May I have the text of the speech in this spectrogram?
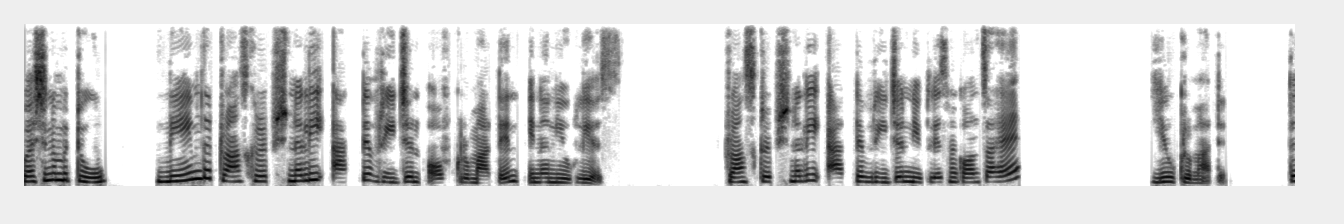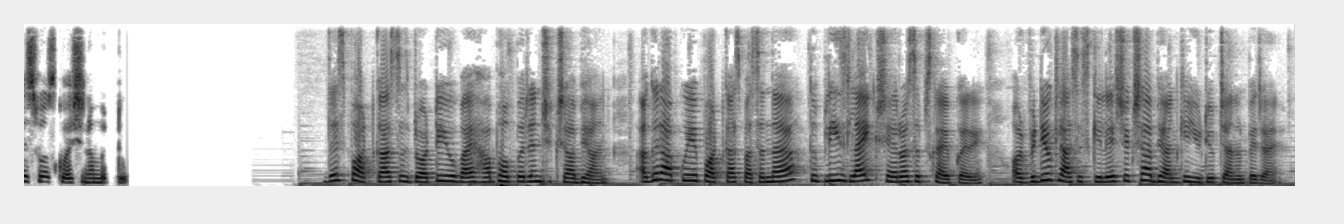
Question number two name the transcriptionally active region of chromatin in a nucleus transcriptionally active region nucleus में कौन सा है? Euchromatin this was question number two this podcast is brought you by Hubhopper Shiksha Abhiyan अगर आपको ये podcast पसंद आया तो प्लीज़ लाइक शेयर और सब्सक्राइब करें और वीडियो क्लासेस के लिए शिक्षा अभियान के यूट्यूब चैनल पर जाएँ।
